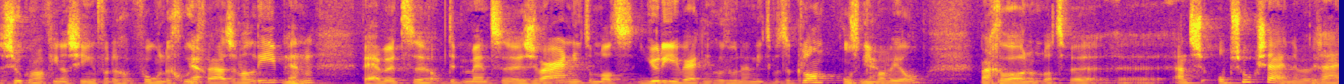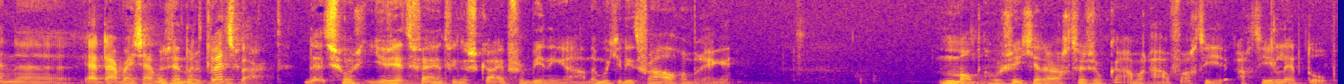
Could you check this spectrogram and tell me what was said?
zoeken van financiering voor de volgende groeifase van Leap. Mhm. En we hebben het eh, op dit moment zwaar. Niet omdat jullie je werk niet goed doen en niet omdat de klant ons niet meer wil. Maar gewoon omdat we aan het, op zoek zijn. En we zijn, ja, daarbij zijn we, We zijn op er kwetsbaar. Je zet 25 Skype-verbindingen aan, dan moet je dit verhaal gaan brengen. Man, hoe zit je daar achter zo'n camera of achter je, achter je laptop?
